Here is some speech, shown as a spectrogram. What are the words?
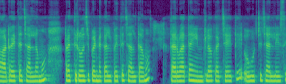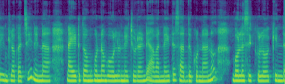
వాటర్ అయితే చల్లము. ప్రతిరోజు పెండకలిపై అయితే చల్లుతాము. తర్వాత ఇంట్లోకి వచ్చి అయితే ఊడ్చి చల్లేసి ఇంట్లోకి వచ్చి నిన్న నైట్ తోముకున్న బోర్లున్నాయి చూడండి అవన్నీ అయితే సర్దుకున్నాను. బోళ్ళ సిక్కులో కింద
